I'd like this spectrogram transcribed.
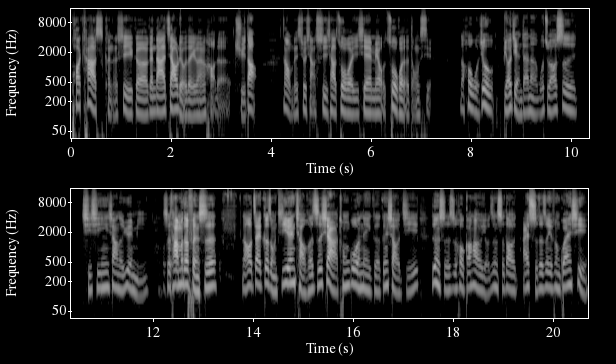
Podcast 可能是一个跟大家交流的一个很好的渠道。那我们就想试一下做过一些没有做过的东西。然后我就比较简单了，我主要是。奇奇音像的乐迷是他们的粉丝，然后在各种机缘巧合之下，通过那个跟小吉认识了之后，刚好有认识到 i 十的这一份关系，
